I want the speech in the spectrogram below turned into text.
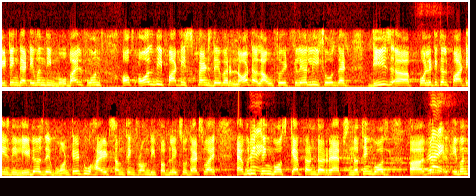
meeting that even the mobile phones of all the participants they were not allowed. So it clearly shows that these uh, political parties, the leaders, they wanted to hide something from the public. So that's why everything right. was kept under wraps. Nothing was uh, right. even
